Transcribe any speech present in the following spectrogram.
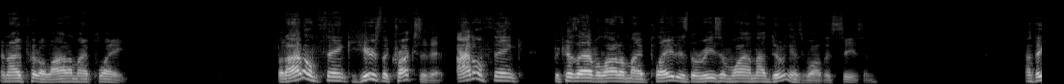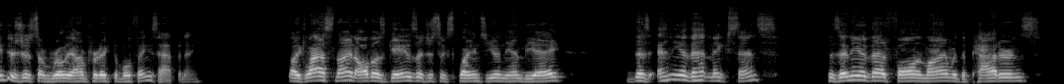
And I put a lot on my plate. But I don't think here's the crux of it. I don't think because I have a lot on my plate is the reason why I'm not doing as well this season. I think there's just some really unpredictable things happening. Like last night, all those games I just explained to you in the NBA, does any of that make sense? Does any of that fall in line with the patterns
